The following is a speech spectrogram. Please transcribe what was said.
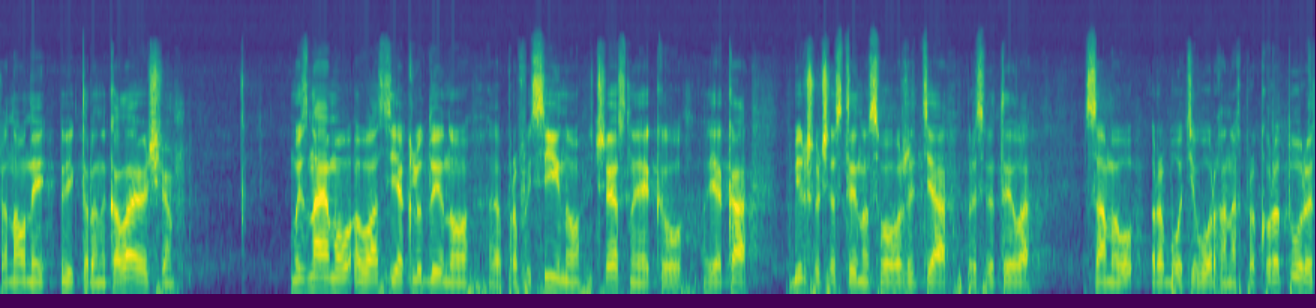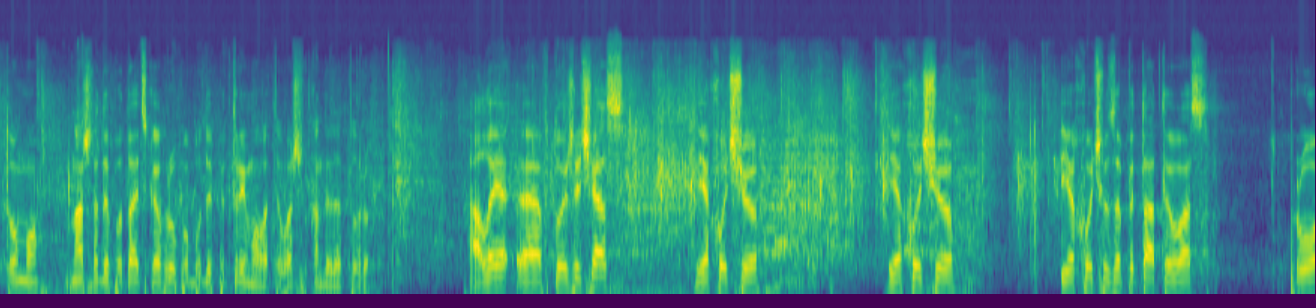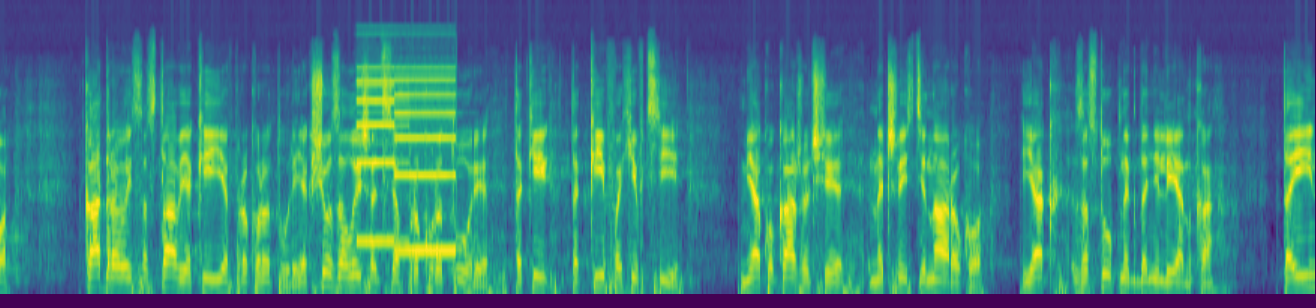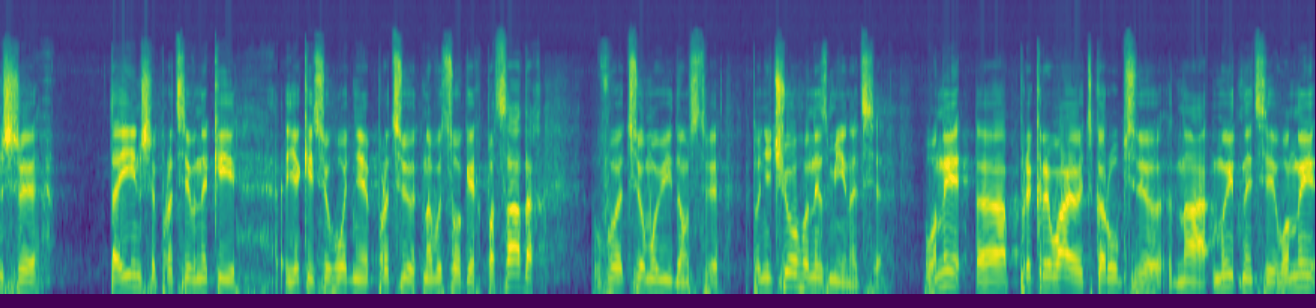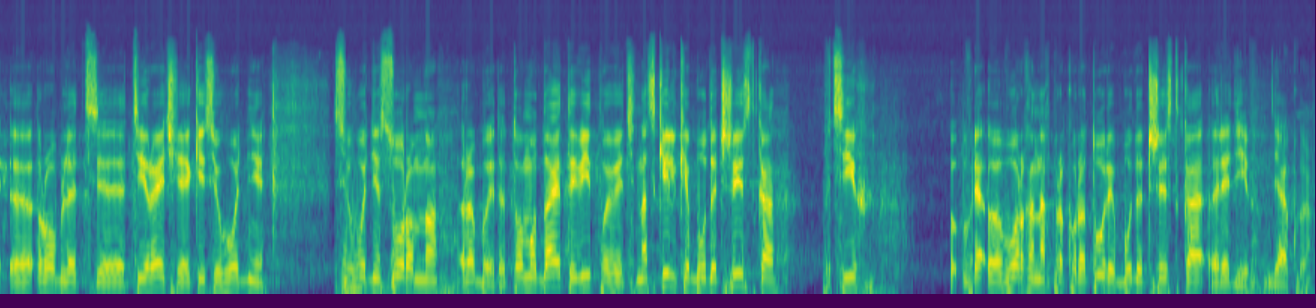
Шановний Вікторе Миколайовичу, ми знаємо вас як людину професійну, чесну, яка більшу частину свого життя присвятила саме роботі в органах прокуратури, тому наша депутатська група буде підтримувати вашу кандидатуру. Але в той же час я хочу, я хочу, я хочу запитати вас про кадровий состав, який є в прокуратурі. Якщо залишаться в прокуратурі такі, такі фахівці, м'яко кажучи, нечисті на руку, як заступник Даніленко та інші, та інші працівники, які сьогодні працюють на високих посадах в цьому відомстві, то нічого не зміниться. Вони прикривають корупцію на митниці, вони роблять ті речі, які сьогодні, сьогодні соромно робити. Тому дайте відповідь, наскільки буде чистка в цих, в органах прокуратури буде чистка рядів. Дякую.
